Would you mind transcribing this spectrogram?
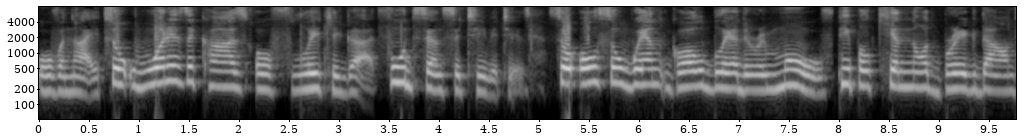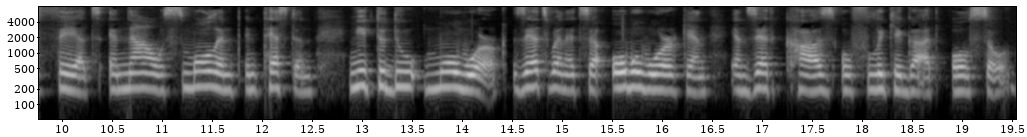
overnight. So what is the cause of leaky gut? Food sensitivities. So also when gallbladder removed, people cannot break down fats and now small intestine need to do more work. That's when it's uh, overworking and that cause of leaky gut also.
